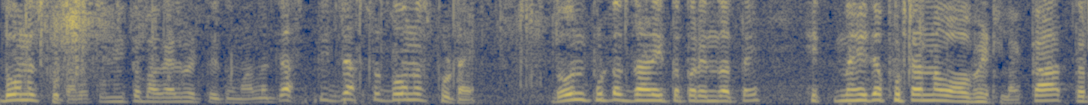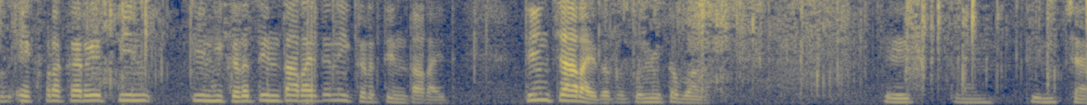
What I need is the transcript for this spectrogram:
दोनच फूट आता तुम्ही इथं बघायला भेटते तुम्हाला जास्तीत जास्त दोनच फूट आहे. दोन फुटच झाड इथंपर्यंत जात आहे इथनं ह्याच्या फुटांना वाव भेटलाय. का? तर एक प्रकारे तीन तीन इकडे तीन तार आहेत आणि इकडे तीन तार आहेत. तीन चार आहेत. आता तुम्ही तर बघा. एक दोन तीन चार.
